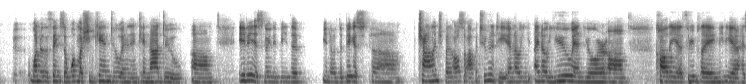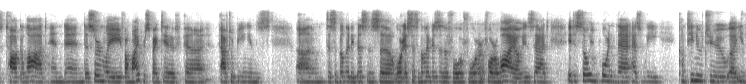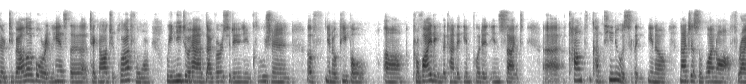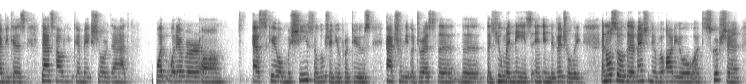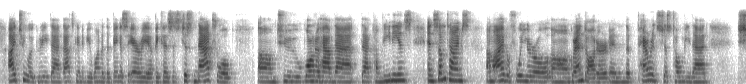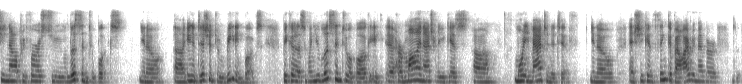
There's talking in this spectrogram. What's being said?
one of the things that what machine can do and, and cannot do, um, it is going to be the you know the biggest um, challenge, but also opportunity. I know I know you and your um, colleague at 3Play Media has talked a lot, and and certainly from my perspective, uh, after being in this um, disability business uh, or accessibility business for for for a while, is that it is so important that as we continue to uh, either develop or enhance the technology platform, we need to have diversity and inclusion of you know people um, providing the kind of input and insight uh, con- continuously, you know, not just a one-off, right? Because that's how you can make sure that what whatever um, at scale machine solution you produce actually address the, the, the human needs and individually. And also the mentioning of audio uh, description, I too agree that that's going to be one of the biggest area because it's just natural um, to want to have that that convenience. And sometimes um, I have a four-year-old uh, granddaughter, and the parents just told me that she now prefers to listen to books. You know, uh, in addition to reading books, because when you listen to a book, it, uh, her mind actually gets um, more imaginative. You know, and she can think about. I remember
